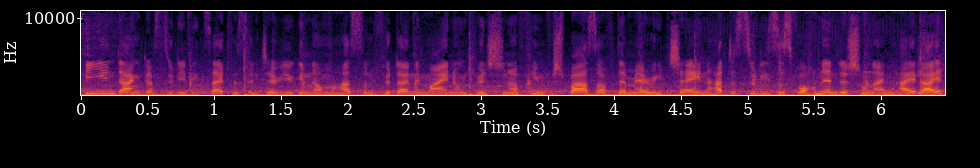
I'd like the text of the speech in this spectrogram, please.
Vielen Dank, dass du dir die Zeit fürs Interview genommen hast und für deine Meinung. Ich wünsche dir noch viel Spaß auf der Mary Jane. Hattest du dieses Wochenende schon ein Highlight?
